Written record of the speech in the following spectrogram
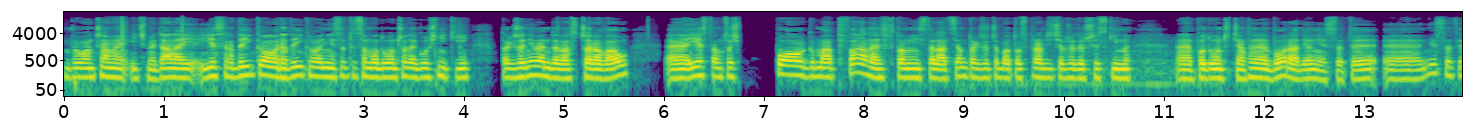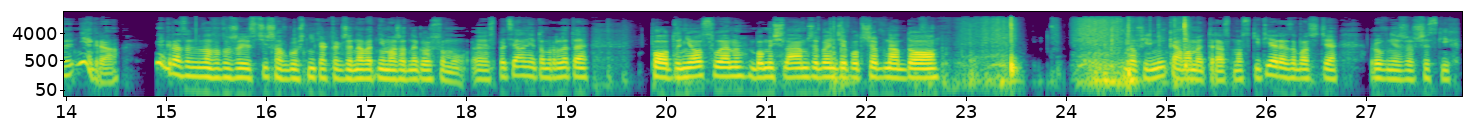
wyłączamy, idźmy dalej. Jest radyjko, radyjko niestety są odłączone głośniki, także nie będę Was czarował. E, jest tam coś pogmatwane w tą instalacją, także trzeba to sprawdzić, a przede wszystkim e, podłączyć antenę, bo radio niestety, e, niestety nie gra. Ze względu na to, że jest cisza w głośnikach, także nawet nie ma żadnego szumu. E, specjalnie tą roletę podniosłem, bo myślałem, że będzie potrzebna do, do filmika. Mamy teraz moskitierę, zobaczcie, również we wszystkich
